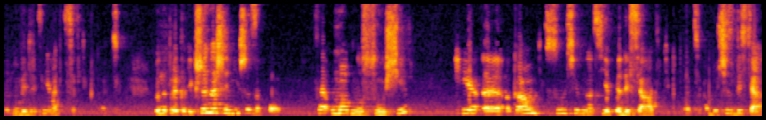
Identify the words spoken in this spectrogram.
будемо відрізнятися в Тіктоці. Бо, наприклад, якщо наша ніша заходить, це умовно суші, і е, акаунтів суші в нас є 50 в Тіктоці або 60,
